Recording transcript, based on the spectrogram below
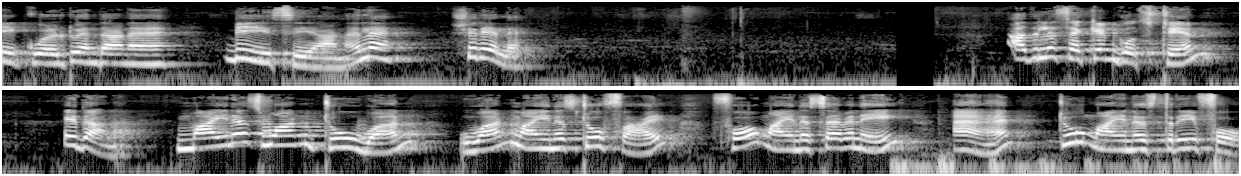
ഈക്വൽ ടു എന്താണ്? ബി സി ആണ് അല്ലേ? ശരിയല്ലേ? അതിലെ സെക്കൻഡ് ക്വസ്റ്റ്യൻ ഇതാണ്. Minus one two one one minus two five four minus seven eight and two minus three four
